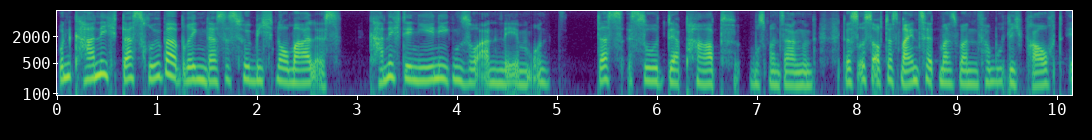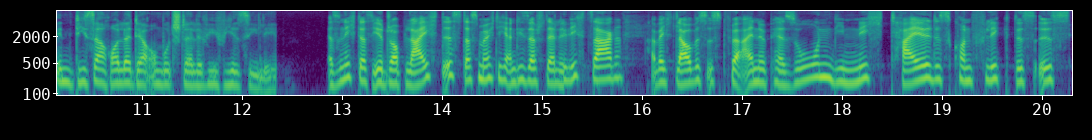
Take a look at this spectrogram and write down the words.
und kann ich das rüberbringen, dass es für mich normal ist? Kann ich denjenigen so annehmen? Und das ist so der Part, muss man sagen. Und das ist auch das Mindset, was man vermutlich braucht in dieser Rolle der Ombudsstelle, wie wir sie leben. Also nicht, dass ihr Job leicht ist, das möchte ich an dieser Stelle nicht sagen, aber ich glaube, es ist für eine Person, die nicht Teil des Konfliktes ist,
